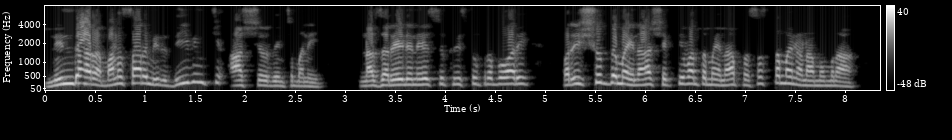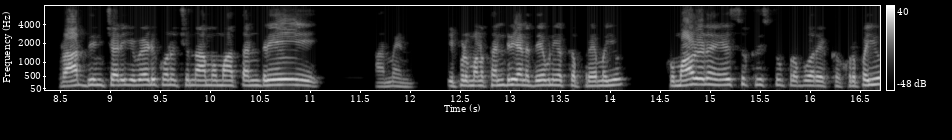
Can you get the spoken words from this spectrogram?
నిండార మనసార మీరు దీవించి ఆశీర్వదించమని నజరేడనేసు క్రీస్తు ప్రభువారి పరిశుద్ధమైన శక్తివంతమైన ప్రశస్తమైన నామమున ప్రార్థించి అడిగి వేడుకొనుచున్నాము మా తండ్రి. ఆమెన్. ఇప్పుడు మన తండ్రి అయిన దేవుని యొక్క ప్రేమయు కుమారుడైన యేసుక్రీస్తు ప్రభువారి యొక్క కృపయు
